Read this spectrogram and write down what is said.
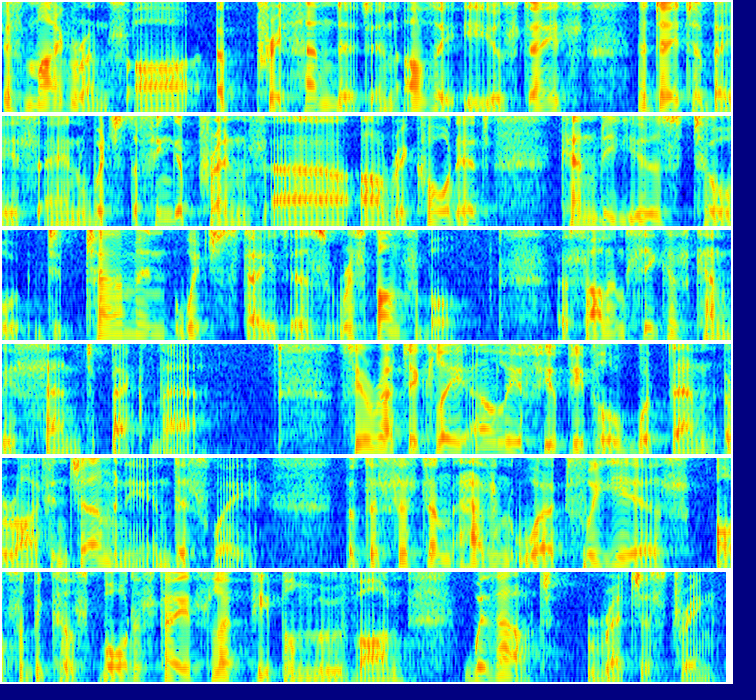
If migrants are apprehended in other EU states, a database in which the fingerprints uh, are recorded can be used to determine which state is responsible. Asylum seekers can be sent back there. Theoretically, only a few people would then arrive in Germany in this way. But the system hasn't worked for years, also because border states let people move on without registering.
